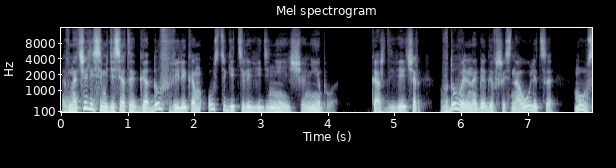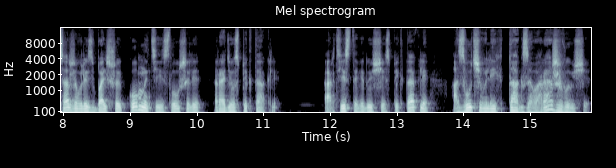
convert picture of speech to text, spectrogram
В начале 70-х годов в Великом Устюге телевидения еще не было. Каждый вечер, вдоволь набегавшись на улице, мы усаживались в большой комнате и слушали радиоспектакли. Артисты, ведущие спектакли, озвучивали их так завораживающе,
